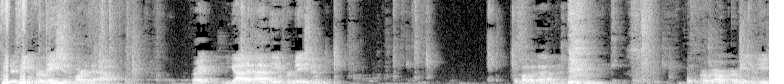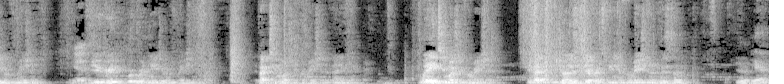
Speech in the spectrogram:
There's the information part of the how. Right? You got to have the information. Let's talk about that one then. Are we, are, are we of information? Yes. Do you agree? We're, we're in the age of information? In fact, too much information, if anything. Way too much information. In fact, you know there's a difference between information and wisdom? Yeah. Yes.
